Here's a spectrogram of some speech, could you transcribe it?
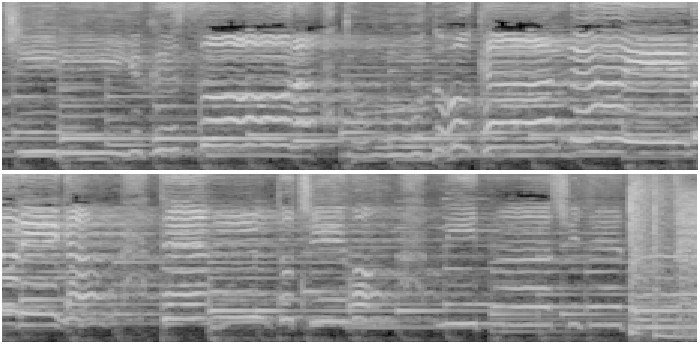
散りゆく空届かぬ祈りが天と地を満たしてた。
